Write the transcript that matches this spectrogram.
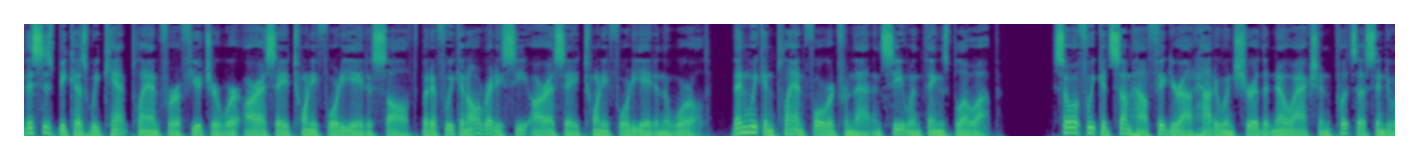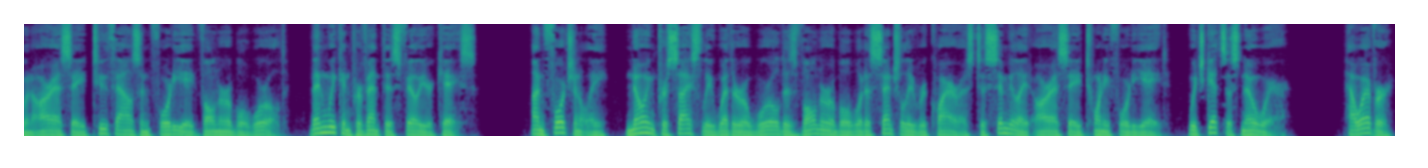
This is because we can't plan for a future where RSA 2048 is solved, but if we can already see RSA 2048 in the world, then we can plan forward from that and see when things blow up. So, if we could somehow figure out how to ensure that no action puts us into an RSA 2048 vulnerable world, then we can prevent this failure case. Unfortunately, knowing precisely whether a world is vulnerable would essentially require us to simulate RSA 2048, which gets us nowhere. However,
